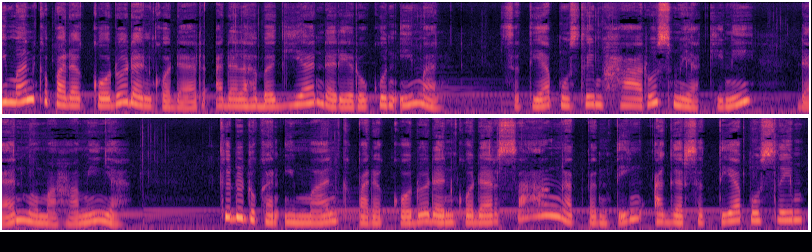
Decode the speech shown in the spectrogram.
iman kepada kodo dan kodar adalah bagian dari rukun iman setiap Muslim harus meyakini dan memahaminya. Kedudukan iman kepada kodo dan kodar sangat penting agar setiap Muslim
